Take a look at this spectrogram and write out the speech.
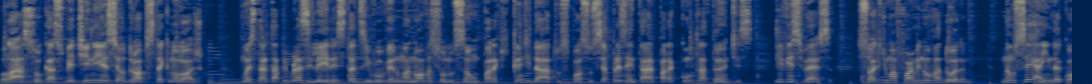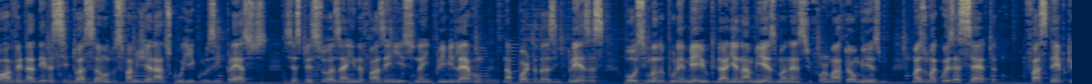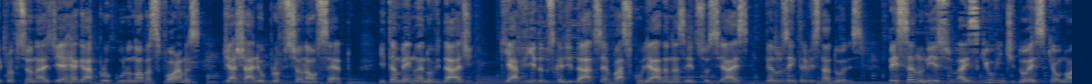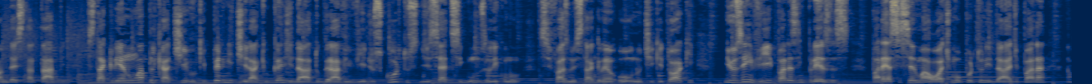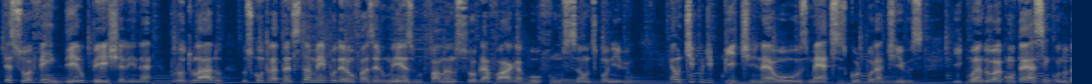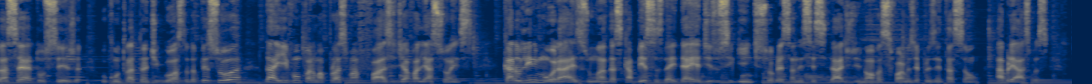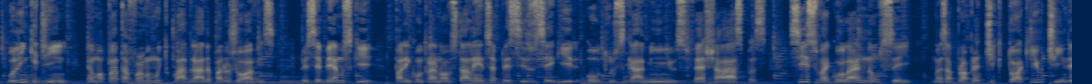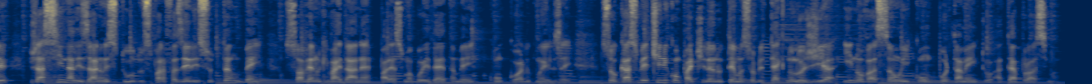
Olá, sou Cássio Bettini e esse é o Drops Tecnológico. Uma startup brasileira está desenvolvendo uma nova solução para que candidatos possam se apresentar para contratantes e vice-versa, só que de uma forma inovadora. Não sei ainda qual a verdadeira situação dos famigerados currículos impressos. Se as pessoas ainda fazem isso, né, imprimem e levam na porta das empresas ou se mandam por e-mail, que daria na mesma, né, se o formato é o mesmo. Mas uma coisa é certa, Faz tempo que profissionais de RH procuram novas formas de acharem o profissional certo. E também não é novidade que a vida dos candidatos é vasculhada nas redes sociais pelos entrevistadores. Pensando nisso, a Skill 22, que é o nome da startup, está criando um aplicativo que permitirá que o candidato grave vídeos curtos de 7 segundos, ali como se faz no Instagram ou no TikTok, e os envie para as empresas parece ser uma ótima oportunidade para pessoa vender o peixe ali, né? Por outro lado, os contratantes também poderão fazer o mesmo, falando sobre a vaga ou função disponível. É um tipo de pitch, né? Ou os matches corporativos. E quando acontecem, quando dá certo, ou seja, o contratante gosta da pessoa, daí vão para uma próxima fase de avaliações. Caroline Moraes, uma das cabeças da ideia, diz o seguinte sobre essa necessidade de novas formas de apresentação. Abre aspas. O LinkedIn é uma plataforma muito quadrada para os jovens. Percebemos que para encontrar novos talentos é preciso seguir outros caminhos. Fecha aspas. Se isso vai colar, não sei mas a própria TikTok e o Tinder já sinalizaram estudos para fazer isso também. Só vendo o que vai dar, né? Parece uma boa ideia também. Concordo com eles aí. Sou Cássio Bettini compartilhando temas sobre tecnologia, inovação e comportamento. Até a próxima.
